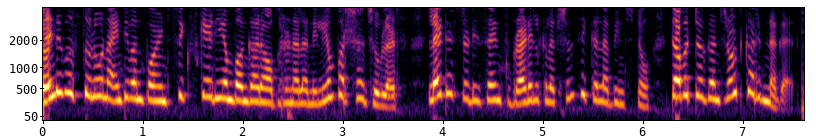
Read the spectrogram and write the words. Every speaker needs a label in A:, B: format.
A: వెండి వస్తువులు ninety one point six KDM బంగారు ఆభరణాల నిలయం Varsha jewellers. Latest designs bridal collections ఇక్కడ లభించును. Tower two Ganj road Karimnagar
